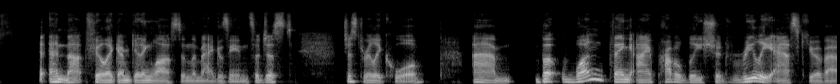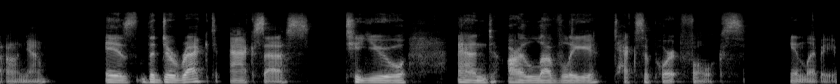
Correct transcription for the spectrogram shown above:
and not feel like I'm getting lost in the magazine. So just just really cool. Um, but one thing I probably should really ask you about, Anya, is the direct access to you and our lovely tech support folks in Libby.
